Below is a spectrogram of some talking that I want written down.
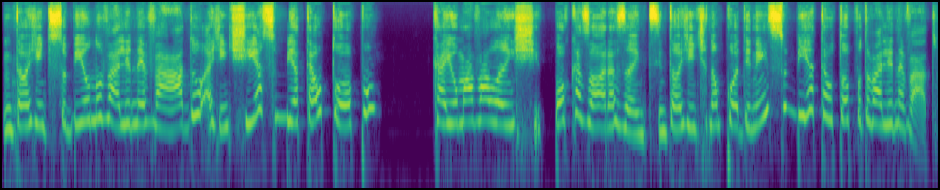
Então a gente subiu no Vale Nevado, a gente ia subir até o topo, caiu uma avalanche poucas horas antes, então a gente não pôde nem subir até o topo do Vale Nevado.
